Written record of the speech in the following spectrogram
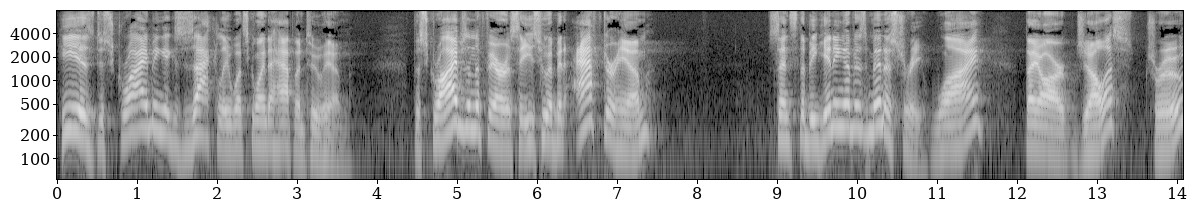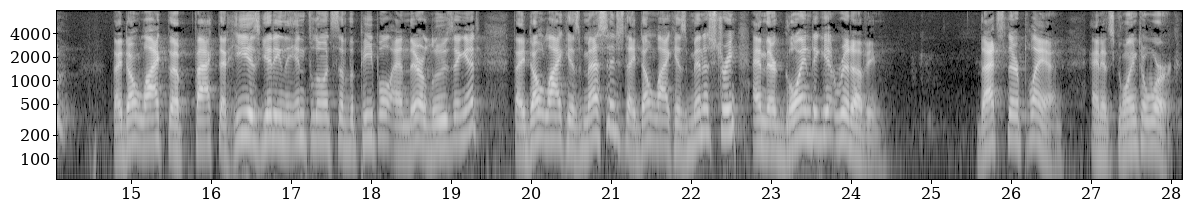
He is describing exactly what's going to happen to him. The scribes and the Pharisees, who have been after him since the beginning of his ministry. Why? They are jealous, true. They don't like the fact that he is getting the influence of the people and they're losing it. They don't like his message, they don't like his ministry, and they're going to get rid of him. That's their plan, and it's going to work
